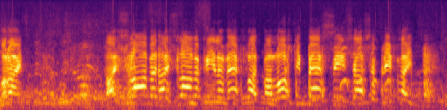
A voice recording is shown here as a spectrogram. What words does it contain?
Alright. Daai slawe, daai slawe kan julle wegvat, maar los die persmense asseblief uit.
